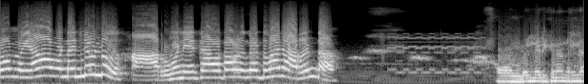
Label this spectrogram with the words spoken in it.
സമയം ആവണല്ലേ ഉള്ളൂ. ആറു മണിയൊക്കെ ആവട്ടെ അവൾ ഇങ്ങോട്ട് വരാറുണ്ടാ? ഫോൺ ബെല്ലടിക്കണുണ്ടല്ല.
